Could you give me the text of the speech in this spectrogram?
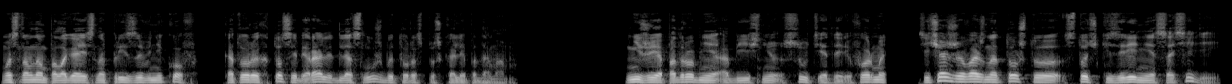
в основном полагаясь на призывников, которых то собирали для службы, то распускали по домам. Ниже я подробнее объясню суть этой реформы. Сейчас же важно то, что с точки зрения соседей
